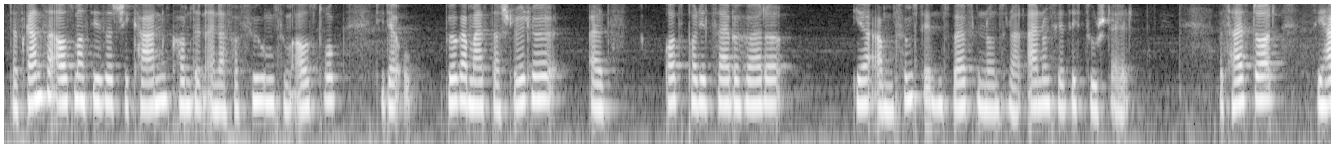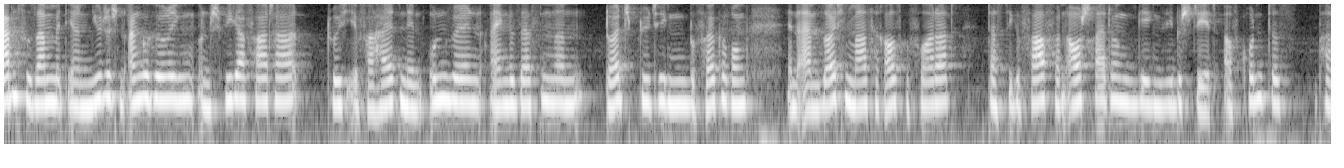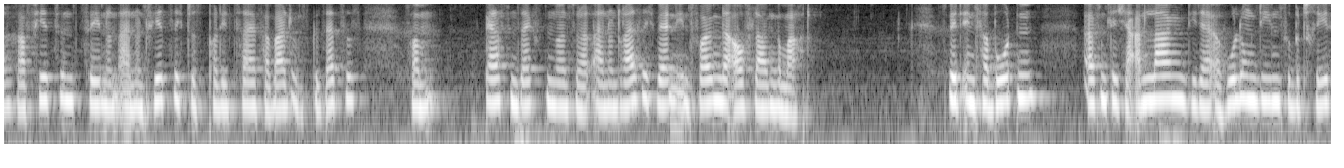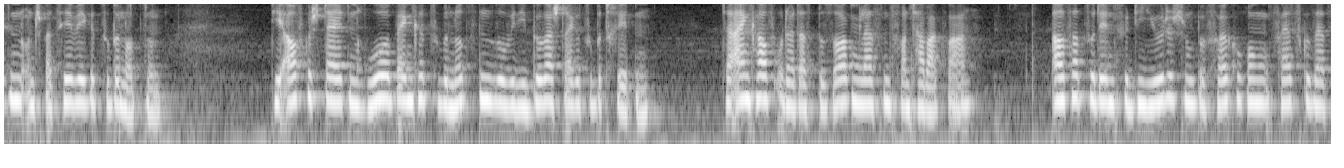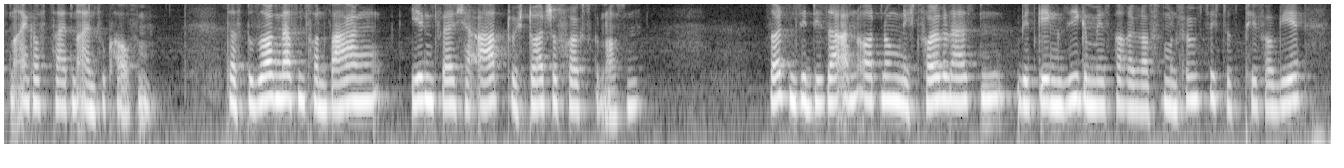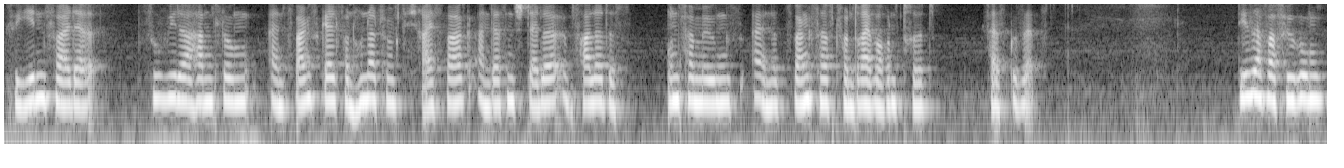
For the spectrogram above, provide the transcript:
Das ganze Ausmaß dieser Schikanen kommt in einer Verfügung zum Ausdruck, die der Bürgermeister Schlötel als Ortspolizeibehörde ihr am 15.12.1941 zustellt. Es heißt dort, sie haben zusammen mit ihren jüdischen Angehörigen und Schwiegervater durch ihr Verhalten den Unwillen eingesessenen deutschblütigen Bevölkerung in einem solchen Maß herausgefordert, dass die Gefahr von Ausschreitungen gegen sie besteht. Aufgrund des 14, 10 und 41 des Polizeiverwaltungsgesetzes vom 1.6.1931 werden ihnen folgende Auflagen gemacht. Es wird ihnen verboten, öffentliche Anlagen, die der Erholung dienen, zu betreten und Spazierwege zu benutzen, die aufgestellten Ruhebänke zu benutzen sowie die Bürgersteige zu betreten, der Einkauf oder das Besorgenlassen von Tabakwaren, außer zu den für die jüdische Bevölkerung festgesetzten Einkaufszeiten einzukaufen, das Besorgenlassen von Wagen irgendwelcher Art durch deutsche Volksgenossen. Sollten sie dieser Anordnung nicht Folge leisten, wird gegen sie gemäß 55 des PVG für jeden Fall der Zuwiderhandlung ein Zwangsgeld von 150 Reichsmark, an dessen Stelle im Falle des Unvermögens eine Zwangshaft von drei Wochen tritt, festgesetzt. Dieser Verfügung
